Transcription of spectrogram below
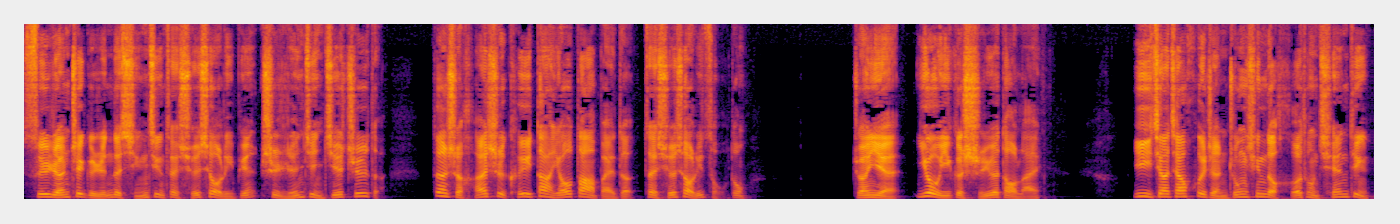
虽然这个人的行径在学校里边是人尽皆知的，但是还是可以大摇大摆的在学校里走动。转眼又一个十月到来，一家家会展中心的合同签订，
